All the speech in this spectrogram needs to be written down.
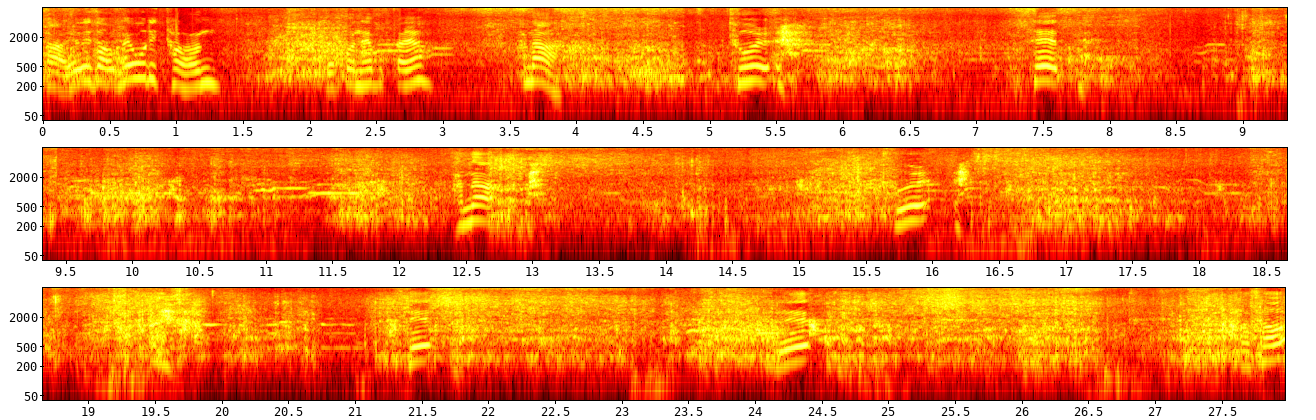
자, 여기서 회오리 턴 몇 번 해볼까요? 하나, 둘, 셋, 하나, 둘, 셋, 넷, 다섯,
